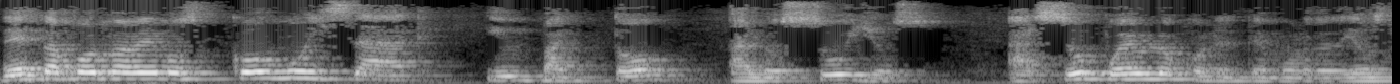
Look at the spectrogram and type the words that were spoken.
De esta forma vemos cómo Isaac impactó a los suyos, a su pueblo con el temor de Dios,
